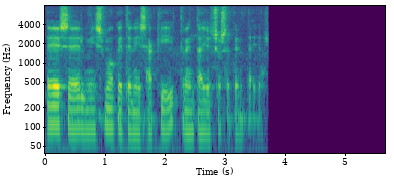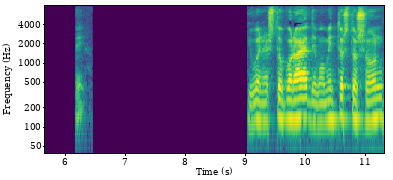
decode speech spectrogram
es el mismo que tenéis aquí 3872 Y bueno, esto por ahí, de momento estos son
